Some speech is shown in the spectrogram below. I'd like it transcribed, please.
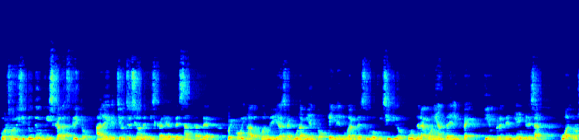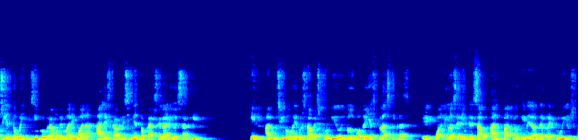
Por solicitud de un fiscal adscrito a la Dirección Sesional de Fiscalía de Santander, fue cobijado con medida de aseguramiento en el lugar de su domicilio un dragoneante del IMPEC, quien pretendía ingresar 425 gramos de marihuana al establecimiento carcelario de San Gil. El alucinógeno estaba escondido en dos botellas plásticas, el cual iba a ser ingresado al patio general de recluidos,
